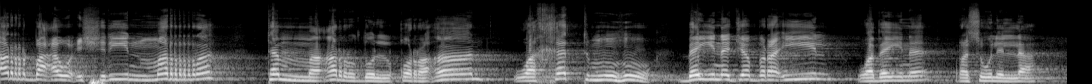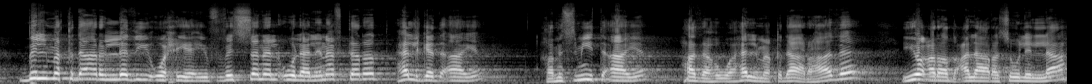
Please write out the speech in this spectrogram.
أربعة وعشرين مرة تم عرض القرآن وختمه بين جبرائيل وبين رسول الله بالمقدار الذي أوحي في السنة الأولى لنفترض هل قد آية؟ خمسمائة آية. هذا هو هل مقدار هذا يعرض على رسول الله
